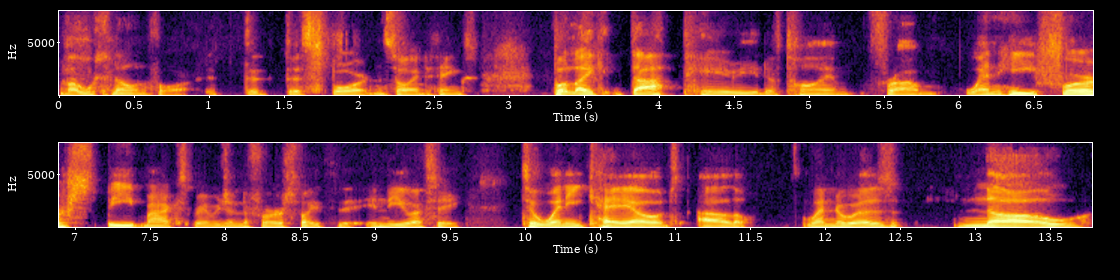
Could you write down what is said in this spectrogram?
most known for the the sport and side of things. But like that period of time from when he first beat Max Brimage in the first fight in the UFC to when he KO'd Aldo, when there was no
